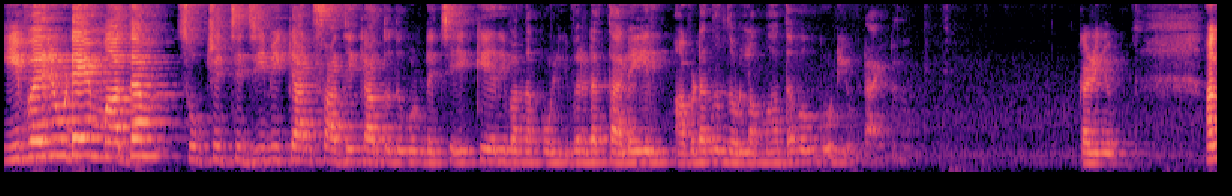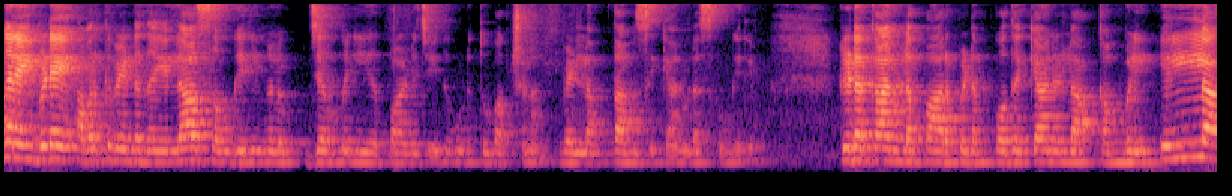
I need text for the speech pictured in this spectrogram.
ഇവരുടെ മതം സൂക്ഷിച്ച് ജീവിക്കാൻ സാധിക്കാത്തത് കൊണ്ട് ചേക്കേറി വന്നപ്പോൾ ഇവരുടെ തലയിൽ അവിടെ നിന്നുള്ള മതവും കൂടി ഉണ്ടായിരുന്നു. കഴിഞ്ഞു. അങ്ങനെ ഇവിടെ അവർക്ക് വേണ്ടുന്ന എല്ലാ സൗകര്യങ്ങളും ജർമ്മനി ഏർപ്പാട് ചെയ്തു കൊടുത്തു. ഭക്ഷണം വെള്ളം താമസിക്കാനുള്ള സൗകര്യം കിടക്കാനുള്ള പാർപ്പിടം പുതയ്ക്കാനുള്ള കമ്പിളി എല്ലാ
